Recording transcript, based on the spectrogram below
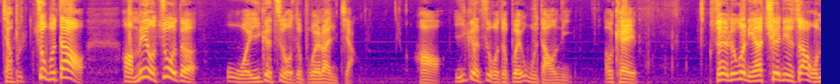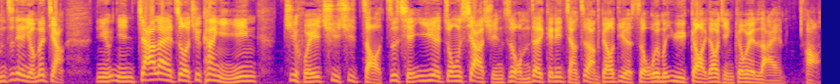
讲不做不到哦，没有做的。我一个字我都不会乱讲，好，一个字我都不会误导你，OK。所以如果你要确定说我们之前有没有讲，你你加赖之后去看影音，去回去去找之前一月中下旬之后，我们再跟你讲这档标的的时候，我有没有预告邀请各位来？好，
